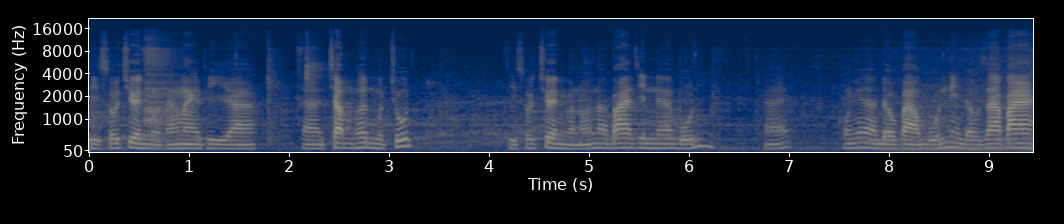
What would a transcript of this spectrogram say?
tỷ số truyền của thằng này thì à, à, chậm hơn một chút. Tỷ số truyền của nó là 3 trên à, 4 Đấy. có nghĩa là đầu vào 4 thì đầu ra 3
